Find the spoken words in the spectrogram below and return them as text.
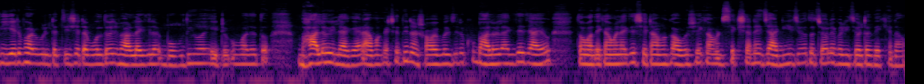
বিয়ের ভার উল্টাচ্ছি সেটা বলতে বেশ ভালো লাগছিল। আর বৌদি হয় এইটুকু মজা তো ভালোই লাগে। আর আমাকে সেদিন না সবাই বলছিল খুব ভালো লাগছে যাই হোক তোমাদের কেমন লাগছে সেটা আমাকে অবশ্যই কমেন্ট সেকশানে জানিয়ে যেও। তো চলো এবার রিচুয়ালটা দেখে নাও।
